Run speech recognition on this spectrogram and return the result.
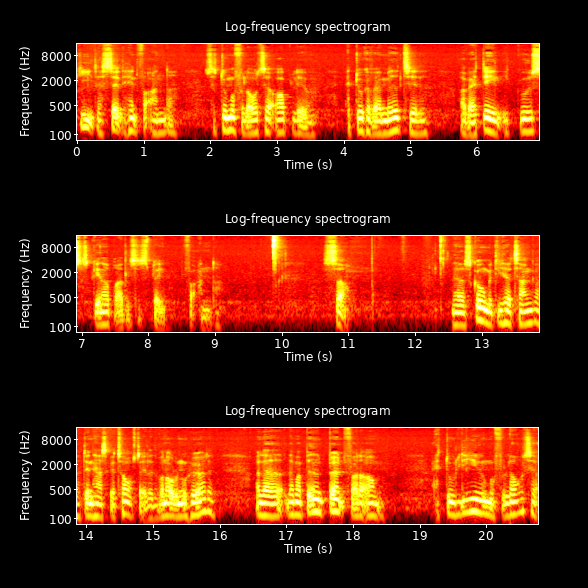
give dig selv hen for andre, så du må få lov til at opleve, at du kan være med til at være del i Guds genoprettelsesplan for andre. Så lad os gå med de her tanker, den her skal torsdag, eller hvornår du nu hører det, og lad, lad mig bede en bøn for dig om, at du lige nu må få lov til at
